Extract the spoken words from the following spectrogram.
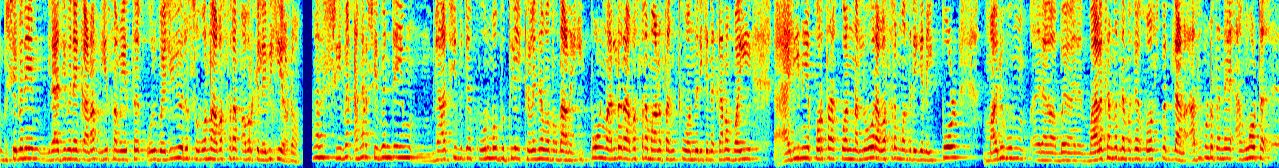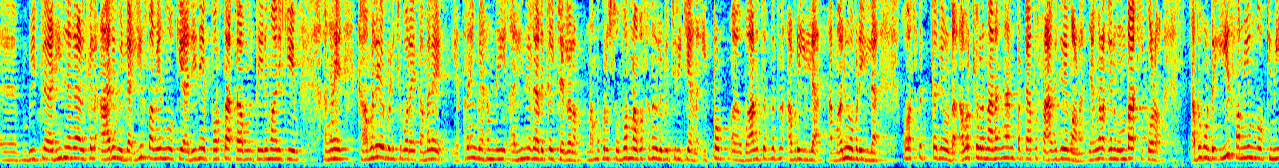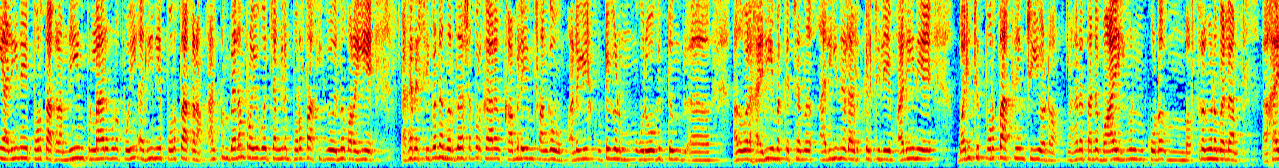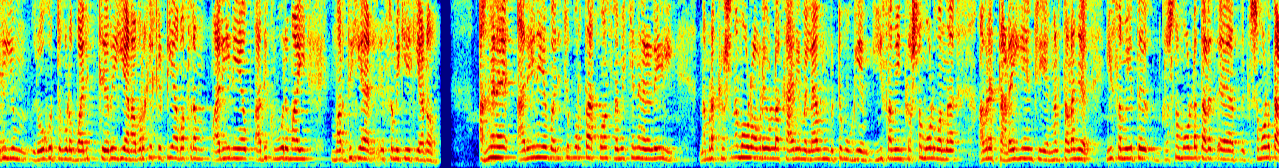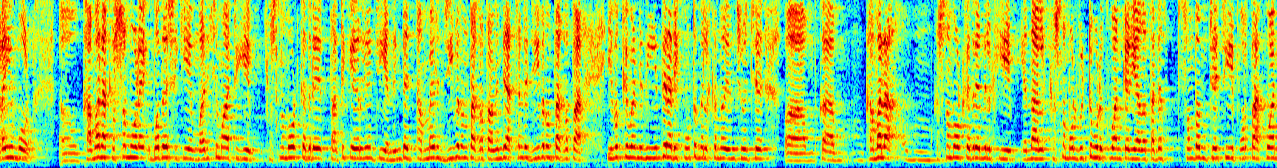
ശിവനെയും രാജീവിനെയും കാണാം. ഈ സമയത്ത് ഒരു വലിയൊരു സുവർണ അവസരം അവർക്ക് ലഭിക്കുക കേട്ടോ. അങ്ങനെ ശിവൻ അങ്ങനെ ശിവന്റെയും രാജീവിന്റെയും കൂർമ്മ ബുദ്ധിയിൽ തെളിഞ്ഞു വന്നതാണ് ഇപ്പോൾ നല്ലൊരു അവസരമാണ് തങ്ങൾക്ക് വന്നിരിക്കുന്നത്. കാരണം വൈ അലീനയെ പുറത്താക്കുവാൻ നല്ലൊരു അവസരം വന്നിരിക്കുന്നത്. ഇപ്പോൾ മനുവും ബാലചന്ദ്രനും ഒക്കെ ഹോസ്പിറ്റലാണ് അതുകൊണ്ട് തന്നെ അങ്ങോട്ട് വീട്ടിൽ അലീനയുടെ അടുക്കൽ ആരുമില്ല. ഈ സമയം നോക്കി അലീനയെ പുറത്താക്കാമെന്ന് തീരുമാനിക്കുകയും അങ്ങനെ കമലയെ വിളിച്ചു പറയാം കമലെ എത്രയും വേഗം നീ അലീനയുടെ അടുക്കൽ ചെല്ലണം. നമുക്കൊരു സുവർണ അവസരം ലഭിച്ചിരിക്കുകയാണ്. ഇപ്പോൾ ബാലചന്ദ്രൻ അവിടെ ഇല്ല. മനു അവിടെ ഇല്ല. ഹോസ്പിറ്റൽ തന്നെയുണ്ട്. അവർക്ക് ഇവിടെ നനങ്ങാൻ പറ്റാത്ത സാഹചര്യമാണ്. ഞങ്ങൾ അങ്ങനെ ഉണ്ടാക്കിക്കോളാം. അതുകൊണ്ട് ഈ സമയം നോക്കി നീ അലീനയെ പുറത്താക്കണം. നീയും പിള്ളേരും കൂടെ പോയി അലീനയെ പുറത്താക്കണം. അല്പം ബലം പ്രയോഗിച്ച് അങ്ങനെ പുറത്താക്കിക്കോ എന്ന് പറയുകയെ അങ്ങനെ ശിവന്റെ നിർദ്ദേശപ്രകാരം കമലയും സംഘവും അല്ലെങ്കിൽ കുട്ടികളും രോഹിത്തും അതുപോലെ ഹരിയും ഒക്കെ ചെന്ന് അലീനയുടെ അടുക്കൽ ചെല്ലുകയും അലീനയെ വലിച്ച് പുറത്താക്കുകയും ചെയ്യും കേട്ടോ. അങ്ങനെ തന്റെ ബാഹികളും കുട വസ്ത്രങ്ങളുമെല്ലാം ഹരിയും രോഗത്തും കൂടെ വലിച്ചെറിയുകയാണ്. അവർക്ക് കിട്ടിയ അവസരം അലീനയെ അതിക്രൂരമായി മർദ്ദിക്കാൻ ശ്രമിക്കുകയാണ് കേട്ടോ. അങ്ങനെ അലീനയെ വലിച്ചു പുറത്താക്കുവാൻ ശ്രമിക്കുന്നതിനിടയിൽ നമ്മുടെ കൃഷ്ണമോൾ അവിടെയുള്ള കാര്യം എല്ലാവരും വിട്ടുപോകുകയും ഈ സമയം കൃഷ്ണമോൾ വന്ന് അവരെ തടയുകയും ചെയ്യും. അങ്ങനെ തടഞ്ഞ് ഈ സമയത്ത് കൃഷ്ണമോളുടെ തട കൃഷ്ണമോൾ തടയുമ്പോൾ കമല കൃഷ്ണമോളെ ഉപദേശിക്കുകയും മരിച്ചു മാറ്റുകയും കൃഷ്ണമോൾക്കെതിരെ തട്ടിക്കയറുകയും ചെയ്യും. നിന്റെ അമ്മയുടെ ജീവിതം തകർത്ത നിന്റെ അച്ഛന്റെ ജീവിതം തകർത്ത ഇവക്ക് വേണ്ടി നീ എന്തിനടി കൂട്ടു നിൽക്കുന്നത് എന്ന് ചോദിച്ച് കമല കൃഷ്ണമോൾക്കെതിരെ നിൽക്കുകയും എന്നാൽ കൃഷ്ണമോൾ വിട്ടുകൊടുക്കുവാൻ കഴിയാതെ തന്റെ സ്വന്തം ചേച്ചിയെ പുറത്താക്കുവാൻ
